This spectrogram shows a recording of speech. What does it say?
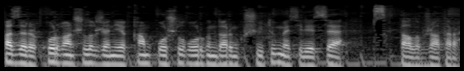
Қазір қорғаншылық және қамқоршылық органдарын күшейту мәселесі пысықталып жатыр.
